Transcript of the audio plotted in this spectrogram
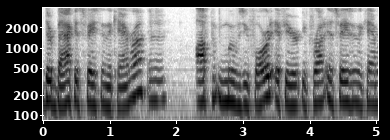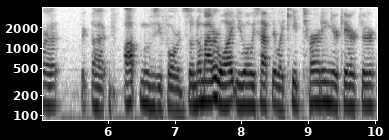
their back is facing the camera, Mhm. up moves you forward. If your, your front is facing the camera, uh, up moves you forward. So no matter what, you always have to like keep turning your character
